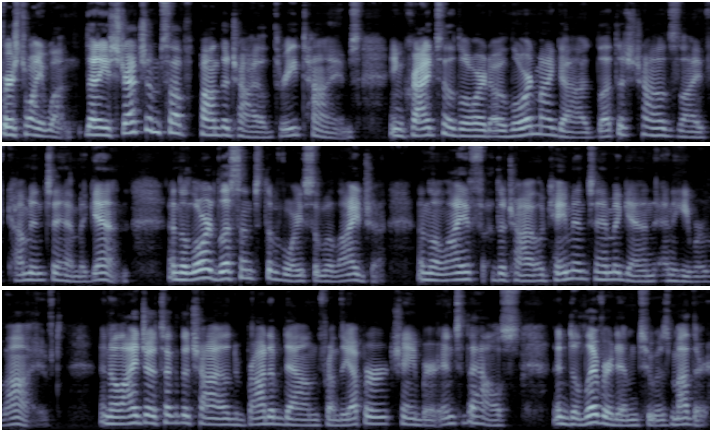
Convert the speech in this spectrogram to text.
Verse 21 Then he stretched himself upon the child three times and cried to the Lord, O Lord my God, let this child's life come into him again. And the Lord listened to the voice of Elijah, and the life of the child came into him again, and he revived. And Elijah took the child and brought him down from the upper chamber into the house and delivered him to his mother.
